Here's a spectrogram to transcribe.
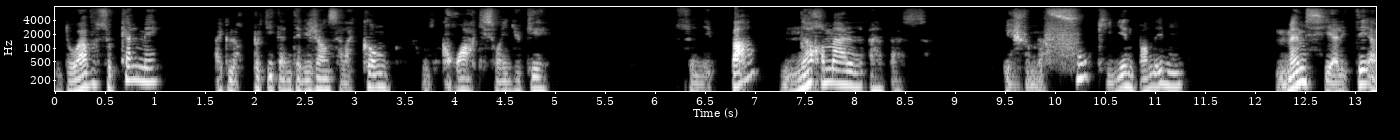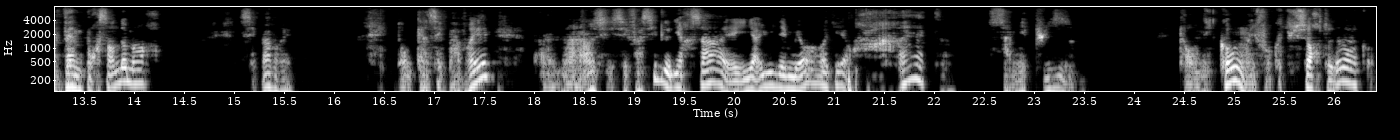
doivent se calmer avec leur petite intelligence à la con, ou croire qu'ils sont éduqués. Ce n'est pas normal, impasse. Et je me fous qu'il y ait une pandémie. Même si elle était à 20% de morts. C'est pas vrai. Donc quand c'est pas vrai, euh, c'est facile de dire ça, et il y a eu des morts, on va dire, arrête, ça m'épuise. Quand on est con, il faut que tu sortes de là, quoi.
